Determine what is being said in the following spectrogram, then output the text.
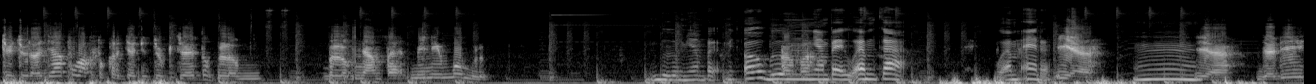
jujur aja aku waktu kerja di Jogja itu belum belum nyampe minimum loh. Belum nyampe oh belum Apa? nyampe UMK UMR iya. Hmm. iya. Jadi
